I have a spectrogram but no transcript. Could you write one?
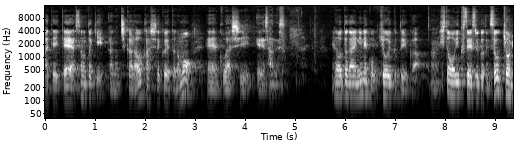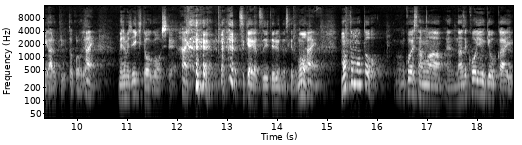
えていてその時あの力を貸してくれたのも、えー小林えーさんです。でお互いにねこう教育というかうん人を育成することにすごく興味があるっていうところで、はい。めちゃめちゃ意気投合して、はい。付き合いが続いてるんですけどもはい。もともと小林さんはえーなぜこういう業界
